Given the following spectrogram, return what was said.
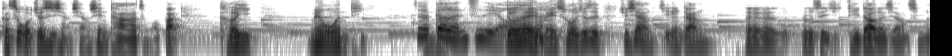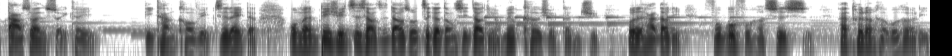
可是我就是想相信他，怎么办？可以，没有问题，这是个人自由。对，没错，就是就像刚刚呃 Lucy 提到的，讲什么大蒜水可以。抵抗 COVID 之类的，我们必须至少知道说这个东西到底有没有科学根据，或者它到底符不符合事实，它推论合不合理。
